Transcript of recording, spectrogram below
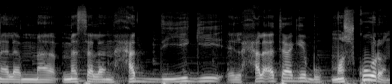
إحنا لما مثلا حد يجي الحلقة تعجبه مشكورا.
